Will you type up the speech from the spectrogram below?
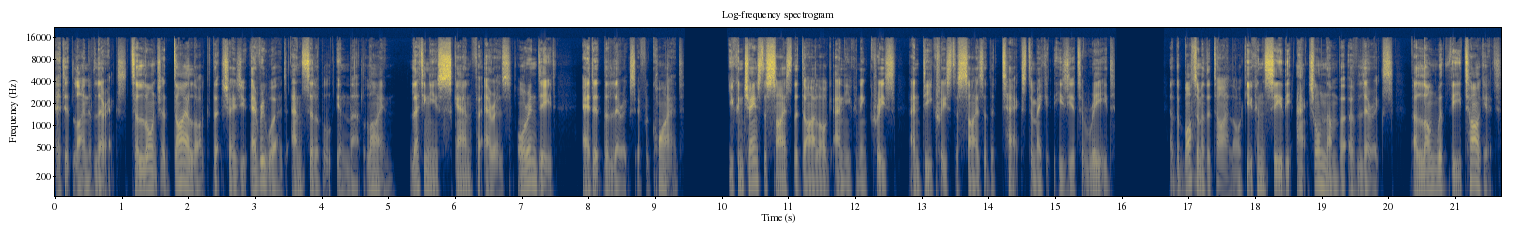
Edit Line of Lyrics to launch a dialog that shows you every word and syllable in that line, letting you scan for errors or indeed edit the lyrics if required. You can change the size of the dialog and you can increase and decrease the size of the text to make it easier to read. At the bottom of the dialogue, you can see the actual number of lyrics along with the target.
